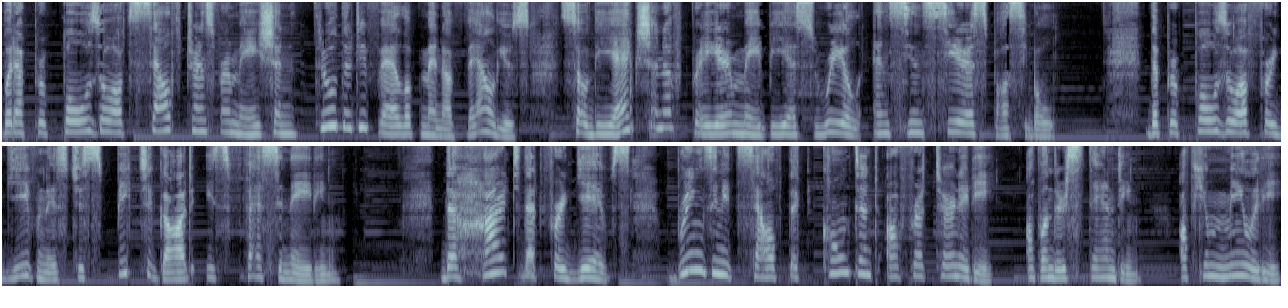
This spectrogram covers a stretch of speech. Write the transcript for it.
but a proposal of self transformation through the development of values so the action of prayer may be as real and sincere as possible. The proposal of forgiveness to speak to God is fascinating. The heart that forgives brings in itself the content of fraternity, of understanding, of humility,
